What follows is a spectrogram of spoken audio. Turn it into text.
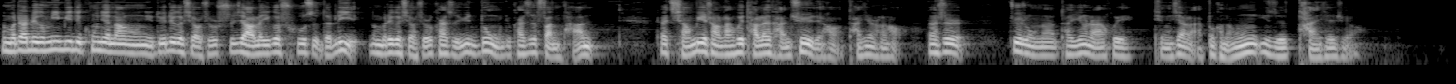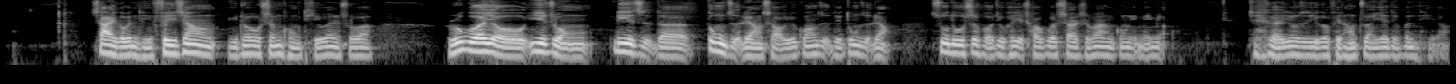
那么在这个密闭的空间当中，你对这个小球施加了一个初始的力，那么这个小球开始运动，就开始反弹，在墙壁上来回弹来弹去的哈，弹性很好。但是最终呢，它仍然会停下来，不可能一直弹下去啊。下一个问题，飞向宇宙深空提问说：如果有一种粒子的动质量少于光子的动质量，速度是否就可以超过三十万公里每秒？这个又是一个非常专业的问题啊！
